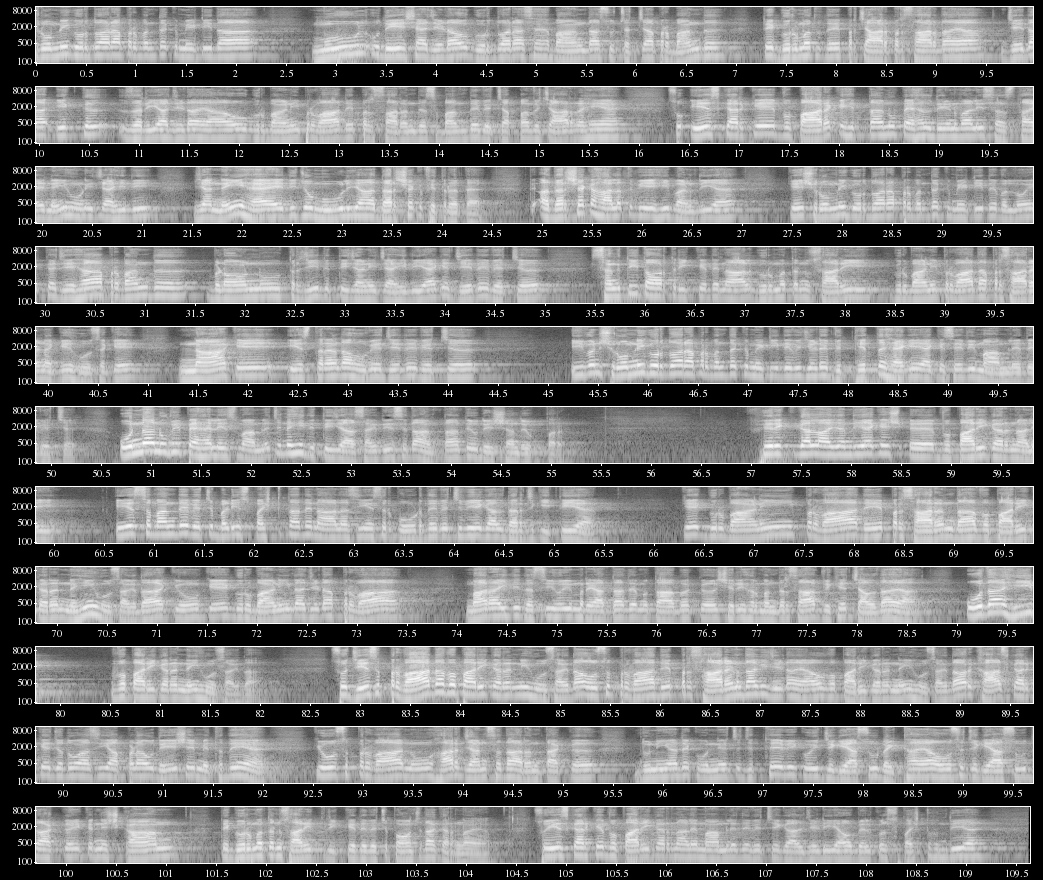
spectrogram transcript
ਸ਼੍ਰੋਮਣੀ ਗੁਰਦੁਆਰਾ ਪ੍ਰਬੰਧਕ committee ਦਾ ਮੂਲ ਉਦੇਸ਼ ਹੈ ਜਿਹੜਾ ਉਹ ਗੁਰਦੁਆਰਾ ਸਹਿਬਾਨ ਦਾ ਸੁਚੱਜਾ ਪ੍ਰਬੰਧ ਤੇ ਗੁਰਮਤ ਦੇ ਪ੍ਰਚਾਰ ਪ੍ਰਸਾਰ ਦਾ ਆ, ਜਿਹਦਾ ਇੱਕ ਜ਼ਰੀਆ ਜਿਹੜਾ ਆ ਉਹ ਗੁਰਬਾਣੀ ਪ੍ਰਵਾਹ ਦੇ ਪ੍ਰਸਾਰਨ ਦੇ ਸਬੰਧ ਦੇ ਵਿੱਚ ਆਪਾਂ ਵਿਚਾਰ ਰਹੇ ਹਾਂ। ਸੋ ਇਸ ਕਰਕੇ ਵਪਾਰਕ ਹਿੱਤਾਂ ਨੂੰ ਪਹਿਲ ਦੇਣ ਵਾਲੀ ਸੰਸਥਾ ਇਹ ਨਹੀਂ ਹੋਣੀ ਚਾਹੀਦੀ ਜਾਂ ਨਹੀਂ ਹੈ ਇਹਦੀ ਜੋ ਮੂਲ ਜਾਂ ਆਦਰਸ਼ਕ ਫਿਤਰਤ ਹੈ। ਤੇ ਆਦਰਸ਼ਕ ਹਾਲਤ ਵੀ ਇਹੀ ਬਣਦੀ ਹੈ ਕਿ ਸ਼੍ਰੋਮਣੀ ਗੁਰਦੁਆਰਾ ਪ੍ਰਬੰਧਕ ਕਮੇਟੀ ਦੇ ਵੱਲੋਂ ਇੱਕ ਅਜਿਹਾ ਪ੍ਰਬੰਧ ਬਣਾਉਣ ਨੂੰ ਤਰਜੀਹ ਦਿੱਤੀ ਜਾਣੀ ਚਾਹੀਦੀ ਹੈ ਕਿ ਜਿਹਦੇ ਵਿੱਚ ਸੰਗਤੀ ਤੌਰ ਤਰੀਕੇ ਦੇ ਨਾਲ ਗੁਰਮਤ ਅਨੁਸਾਰੀ ਗੁਰਬਾਣੀ ਪ੍ਰਵਾਹ ਦਾ ਪ੍ਰਸਾਰਣ ਅੱਗੇ ਹੋ ਸਕੇ, ਨਾ ਕਿ ਇਸ ਤਰ੍ਹਾਂ ਦਾ ਹੋਵੇ ਜਿਹਦੇ ਵਿੱਚ ਈਵਨ ਸ਼੍ਰੋਮਣੀ ਗੁਰਦੁਆਰਾ ਪ੍ਰਬੰਧਕ ਕਮੇਟੀ ਦੇ ਵੀ ਜਿਹੜੇ ਵਿਥਿਤ ਹੈਗੇ ਆ ਕਿਸੇ ਵੀ ਮਾਮਲੇ ਦੇ ਵਿੱਚ, ਉਹਨਾਂ ਨੂੰ ਵੀ ਪਹਿਲ ਇਸ ਮਾਮਲੇ 'ਚ ਨਹੀਂ ਦਿੱਤੀ ਜਾ ਸਕਦੀ ਸਿਧਾਂਤਾਂ ਤੇ ਉਦੇਸ਼ਾਂ ਦੇ ਉੱਪਰ। ਫਿਰ ਇੱਕ ਗੱਲ ਆ ਜਾਂਦੀ ਹੈ ਕਿ ਸ਼- ਅ, ਵਪਾਰੀਕਰਨ ਵਾਲੀ ਇਸ ਸੰਬੰਧ ਦੇ ਵਿੱਚ ਬੜੀ ਸਪਸ਼ਟਤਾ ਦੇ ਨਾਲ ਅਸੀਂ ਇਸ ਰਿਪੋਰਟ ਦੇ ਵਿੱਚ ਵੀ ਇਹ ਗੱਲ ਦਰਜ ਕੀਤੀ ਹੈ ਕਿ ਗੁਰਬਾਣੀ ਪ੍ਰਵਾਹ ਦੇ ਪ੍ਰਸਾਰਨ ਦਾ ਵਪਾਰੀਕਰਨ ਨਹੀਂ ਹੋ ਸਕਦਾ ਕਿਉਂਕਿ ਗੁਰਬਾਣੀ ਦਾ ਜਿਹੜਾ ਪ੍ਰਵਾਹ ਮਹਾਰਾਜ ਦੀ ਦੱਸੀ ਹੋਈ ਮਰਿਆਦਾ ਦੇ ਮੁਤਾਬਕ ਸ੍ਰੀ ਹਰਮੰਦਰ ਸਾਹਿਬ ਵਿਖੇ ਚੱਲਦਾ ਆ ਉਹਦਾ ਹੀ ਵਪਾਰੀਕਰਨ ਨਹੀਂ ਹੋ ਸਕਦਾ। ਸੋ ਜਿਸ ਪ੍ਰਵਾਹ ਦਾ ਵਪਾਰੀਕਰਨ ਨਹੀਂ ਹੋ ਸਕਦਾ, ਉਸ ਪ੍ਰਵਾਹ ਦੇ ਪ੍ਰਸਾਰਣ ਦਾ ਵੀ ਜਿਹੜਾ ਆ, ਉਹ ਵਪਾਰੀਕਰਨ ਨਹੀਂ ਹੋ ਸਕਦਾ। ਔਰ ਖਾਸ ਕਰਕੇ ਜਦੋਂ ਅਸੀਂ ਆਪਣਾ ਉਦੇਸ਼ ਇਹ ਮਿੱਥਦੇ ਹਾਂ ਕਿ ਉਸ ਪ੍ਰਵਾਹ ਨੂੰ ਹਰ ਜਨ ਸਧਾਰਨ ਤੱਕ ਦੁਨੀਆ ਦੇ ਕੋਨੇ 'ਚ ਜਿੱਥੇ ਵੀ ਕੋਈ ਜਗਿਆਸੂ ਬੈਠਾ ਆ, ਉਸ ਜਗਿਆਸੂ ਤੱਕ ਇੱਕ ਨਿਸ਼ਕਾਮ ਤੇ ਗੁਰਮਤ ਅਨੁਸਾਰੀ ਤਰੀਕੇ ਦੇ ਵਿੱਚ ਪਹੁੰਚਦਾ ਕਰਨਾ ਆ। ਸੋ ਇਸ ਕਰਕੇ ਵਪਾਰੀਕਰਨ ਵਾਲੇ ਮਾਮਲੇ ਦੇ ਵਿੱਚ ਇਹ ਗੱਲ ਜਿਹੜੀ ਆ, ਉਹ ਬਿਲਕੁਲ ਸਪਸ਼ਟ ਹੁੰਦੀ ਹੈ।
